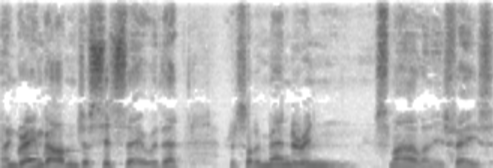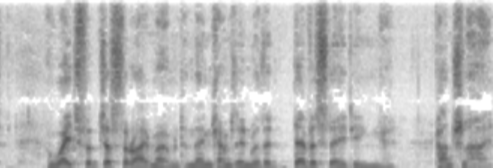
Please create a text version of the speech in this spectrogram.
And Graham Garden just sits there with that sort of mandarin smile on his face and waits for just the right moment and then comes in with a devastating punchline.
